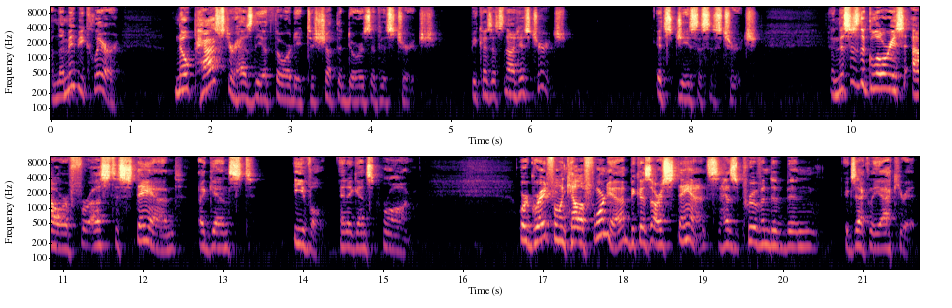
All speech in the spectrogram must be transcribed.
And let me be clear no pastor has the authority to shut the doors of his church because it's not his church, it's Jesus' church. And this is the glorious hour for us to stand against evil and against wrong. We're grateful in California because our stance has proven to have been exactly accurate.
